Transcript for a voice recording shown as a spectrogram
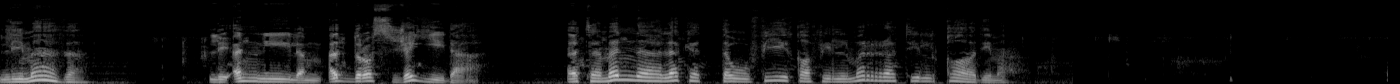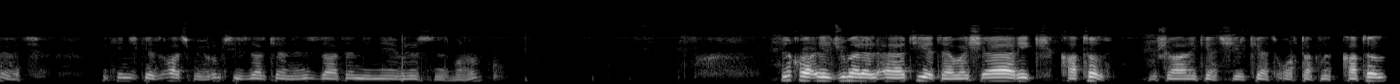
لماذا؟ لأني لم أدرس جيدا. أتمنى لك التوفيق في المرة القادمة Evet, ikinci kez açmıyorum. Sizler kendiniz zaten dinleyebilirsiniz bunu. İkra el cümelel atiyete ve şarik katıl. Müşareket, şirket, ortaklık katıl.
